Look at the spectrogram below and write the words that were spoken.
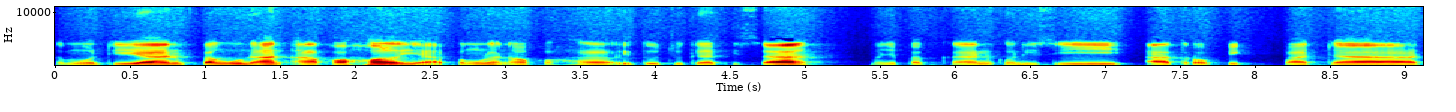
kemudian penggunaan alkohol ya penggunaan alkohol itu juga bisa menyebabkan kondisi atropik pada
